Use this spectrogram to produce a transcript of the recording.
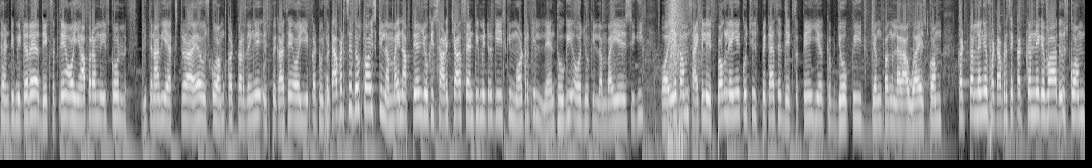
सेंटीमीटर है देख सकते हैं। और यहाँ पर हम इसको जितना भी एक्स्ट्रा है उसको हम कट कर देंगे इस प्रकार से और ये कट हो फटाफट से दोस्तों इसकी लंबाई नापते हैं जो कि साढ़े चार सेंटीमीटर की इसकी मोटर की लेंथ होगी और जो कि लंबाई है इसी की। और एक हम साइकिल स्पॉक लेंगे कुछ इस प्रकार से देख सकते हैं। ये जो कि जंग पंग लगा हुआ है, इसको हम कट कर लेंगे फटाफट से। कट करने के बाद इसको हम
